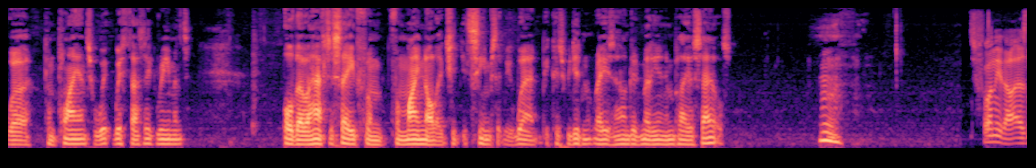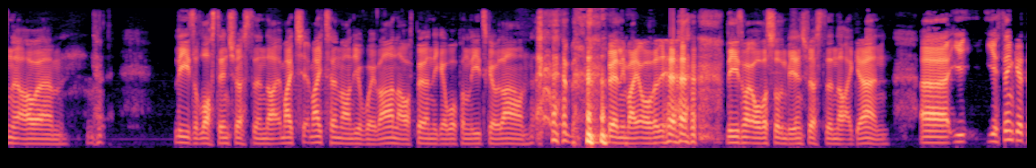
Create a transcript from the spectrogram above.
were compliant with, with that agreement. Although I have to say, from, from my knowledge, it, it seems that we weren't because we didn't raise 100 million in player sales. Hmm. It's funny that, isn't it? How um, Leeds have lost interest in that. It might it might turn around the other way around now if Burnley go up and Leeds go down. Burnley might over yeah, Leeds might all of a sudden be interested in that again. Uh, you, you think it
